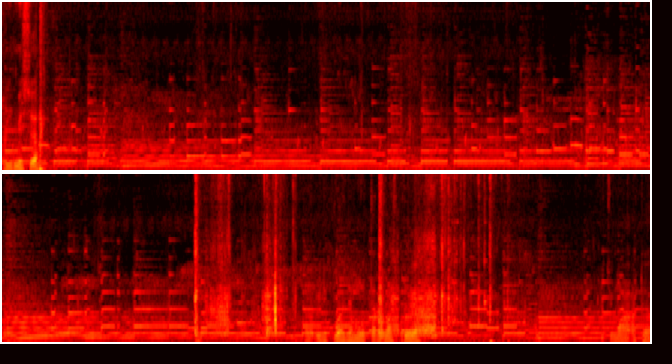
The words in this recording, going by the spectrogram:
gerimis ya buahnya muter ya mas bro ya. Ini cuma ada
